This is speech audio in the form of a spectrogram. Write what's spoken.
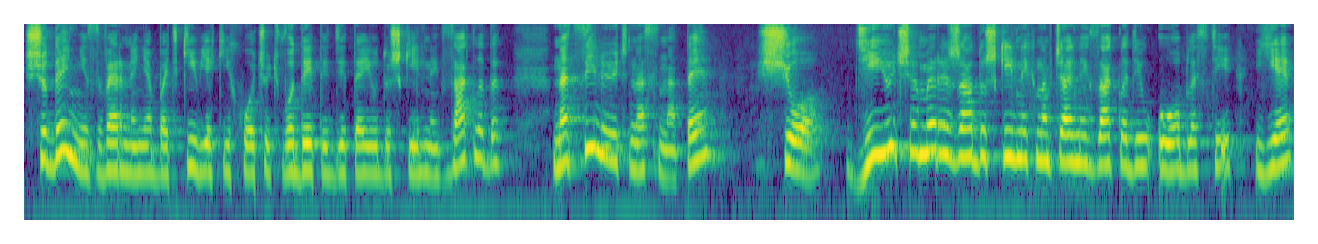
щоденні звернення батьків, які хочуть водити дітей у дошкільних закладах, націлюють нас на те, що діюча мережа дошкільних навчальних закладів у області є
